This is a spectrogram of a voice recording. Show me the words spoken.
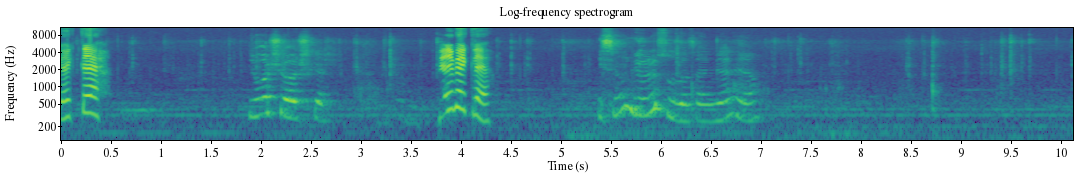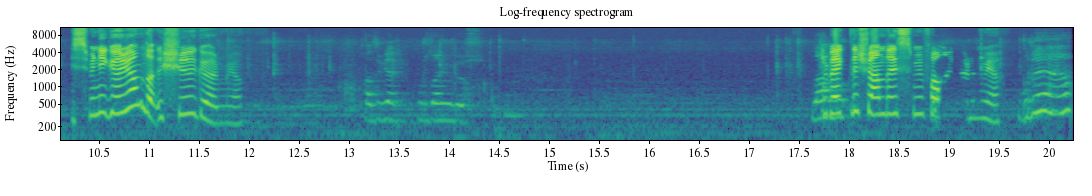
bekle. Yavaş yavaş gel. Beni bekle. İsmini görüyorsun zaten gel ya. İsmini görüyorum da ışığı görmüyorum. Hadi gel buradan gidiyoruz. Dur bekle şu anda ismi falan görünmüyor. bu ne ya?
